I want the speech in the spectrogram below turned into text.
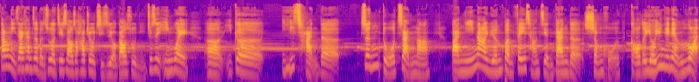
当你在看这本书的介绍的时候，他就其实有告诉你，就是因为呃一个遗产的争夺战吗？把妮娜原本非常简单的生活搞得有一点点乱，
